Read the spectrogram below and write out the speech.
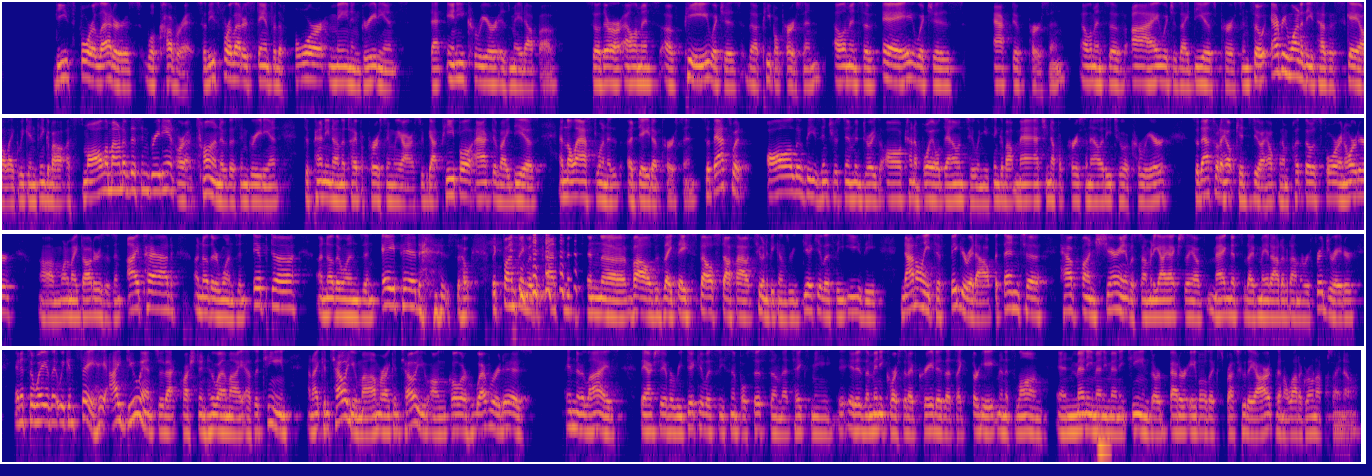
these four letters will cover it. So these four letters stand for the four main ingredients that any career is made up of. So there are elements of P, which is the people person, elements of A, which is active person, elements of I, which is ideas person. So every one of these has a scale. Like we can think about a small amount of this ingredient or a ton of this ingredient depending on the type of person we are. So we've got people, active ideas, and the last one is a data person. So that's what all of these interest inventories all kind of boil down to when you think about matching up a personality to a career. So that's what I help kids do. I help them put those four in order. Um, one of my daughters is an iPad, another one's an IPTA, another one's an APID. so the fun thing with the consonants and uh, vowels is like they spell stuff out too, and it becomes ridiculously easy not only to figure it out, but then to have fun sharing it with somebody. I actually have magnets that I've made out of it on the refrigerator. And it's a way that we can say, hey, I do answer that question, who am I as a teen? And I can tell you, mom, or I can tell you, uncle, or whoever it is in their lives. They actually have a ridiculously simple system that takes me, it is a mini course that I've created that's like 38 minutes long. And many, many, many teens are better able to express who they are than a lot of grown-ups I know.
